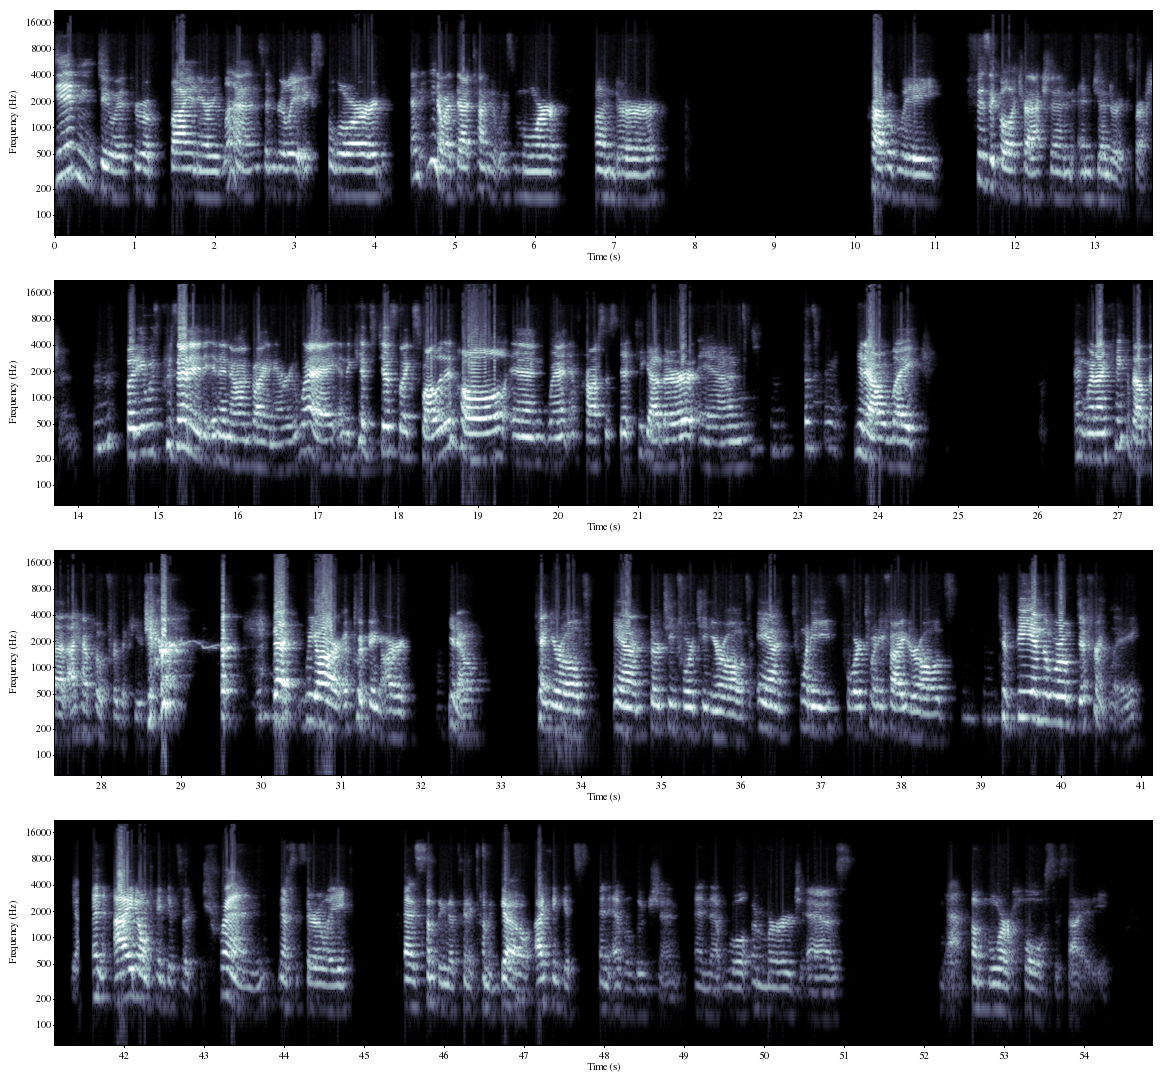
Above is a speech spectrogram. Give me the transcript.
didn't do it through a binary lens and really explored and you know at that time it was more under probably physical attraction and gender expression Mhm. But it was presented in a non-binary way and the kids just like swallowed it whole and went and processed it together and That's great. you know, like, and when I think about that, I have hope for the future. that we are equipping our, you know, 10 year olds and 13, 14 year olds and 24, 25 year olds Mhm. to be in the world differently. Yeah. And I don't think it's a trend necessarily as something that's going to come and go. I think it's an evolution and that will emerge as Yeah. a more whole society.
